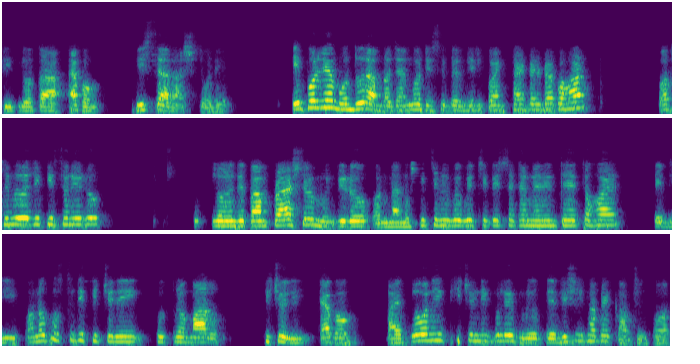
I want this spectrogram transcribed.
তীব্রতা এবং বিস্তার হ্রাস করে। এই পর্যায়ে বন্ধুরা আমরা জানব ডিসিপ্লিন জিরো পয়েন্ট ফাইভ এর ব্যবহার প্রথমে রয়েছে খিচুনি রোগ ক্লোনিদিপাম প্রায়শই মুরগি রোগ, অন্যান্য খিচুনি রোগের চিকিৎসার জন্য নির্ধারিত হয়। এটি অনুপস্থিতি খিচুনি ক্ষুদ্র মাল খিচুনি এবং মাইক্লোনিক খিচুনিগুলির বিরুদ্ধে বিশেষভাবে কার্যকর।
